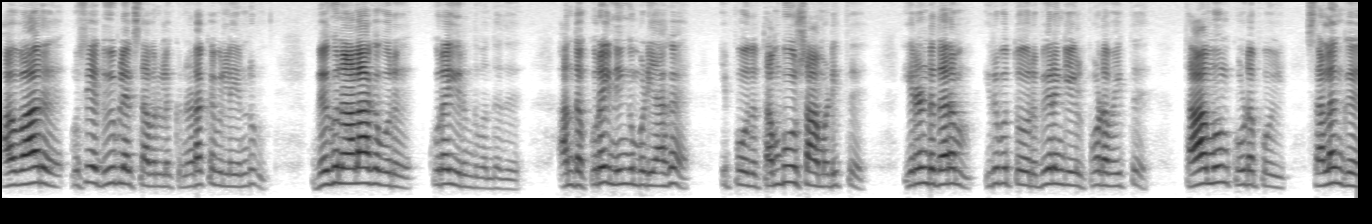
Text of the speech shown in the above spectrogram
அவ்வாறு முசே தூபிளெக்ஸ் அவர்களுக்கு நடக்கவில்லை என்றும் வெகு நாளாக ஒரு குறை இருந்து வந்தது. அந்த குறை நீங்கும்படியாக இப்போது தம்பூர் ஷாம் அடித்து இரண்டு தரம் இருபத்தோரு பீரங்கிகள் போட வைத்து தாமும் கூட போய் சலங்கு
